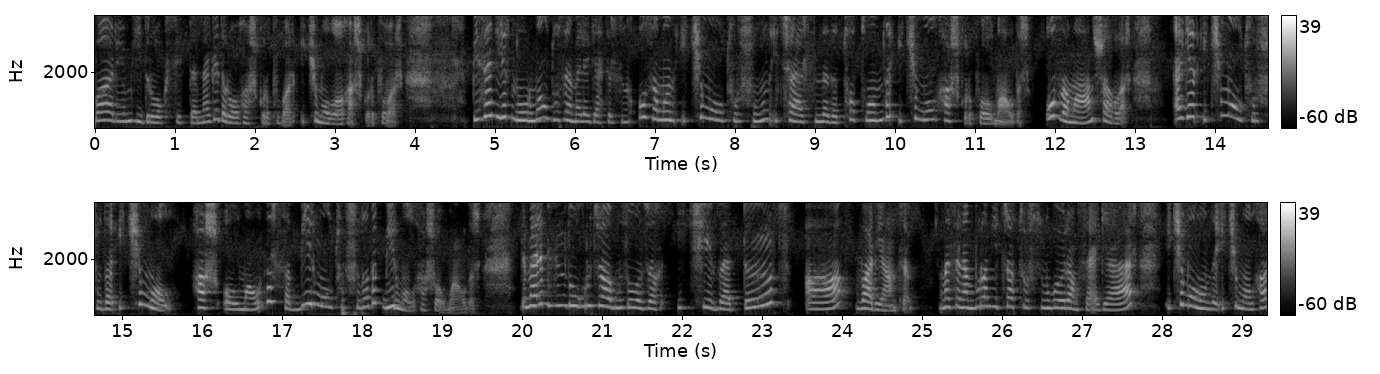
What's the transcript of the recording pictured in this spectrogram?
barium hidroksiddə nə qədər OH qrupu var? 2 mol OH qrupu var. Bizə deyir normal duz əmələ gətirsin. O zaman 2 mol turşunun içərisində də toplamda 2 mol H qrupu olmalıdır. O zaman uşaqlar, əgər 2 mol turşuda 2 mol H olmalıdırsa, 1 mol turşuda da 1 mol H olmalıdır. Deməli bizim doğru cavabımız olacaq 2 və 4 A variantı. Məsələn, bura nitrat turşusunu qoyuramsa əgər 2 molunda 2 mol H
